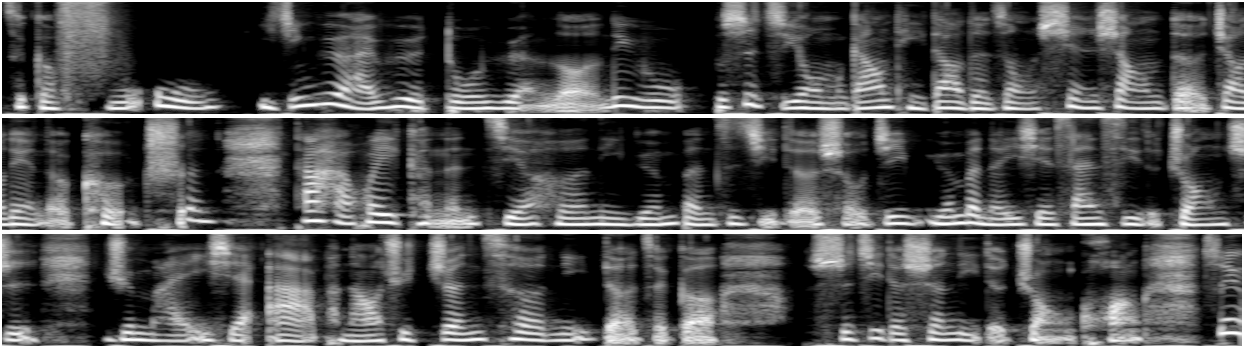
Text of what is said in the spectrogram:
这个服务已经越来越多元了。例如，不是只有我们刚刚提到的这种线上的教练的课程，它还会可能结合你原本自己的手机原本的一些三 C 的装置，你去买一些 App，然后去侦测你的这个实际的生理的状况。所以。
